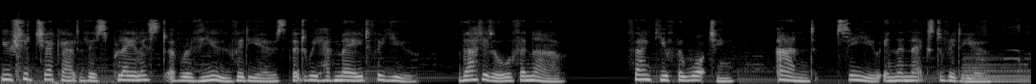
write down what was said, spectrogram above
you should check out this playlist of review videos that we have made for you. That is all for now. Thank you for watching. And, see you in the next video.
